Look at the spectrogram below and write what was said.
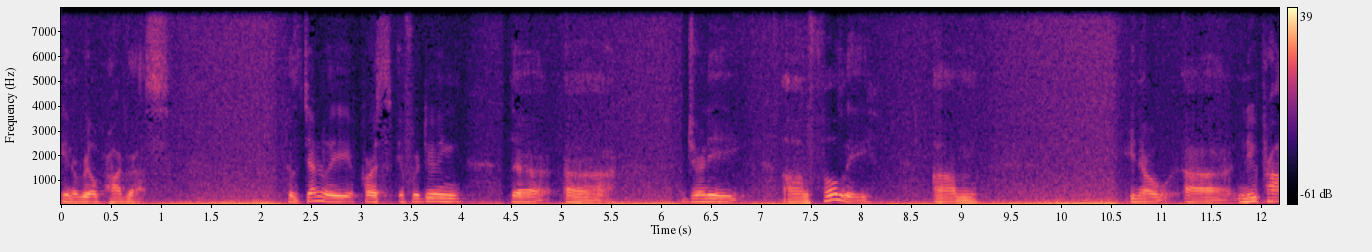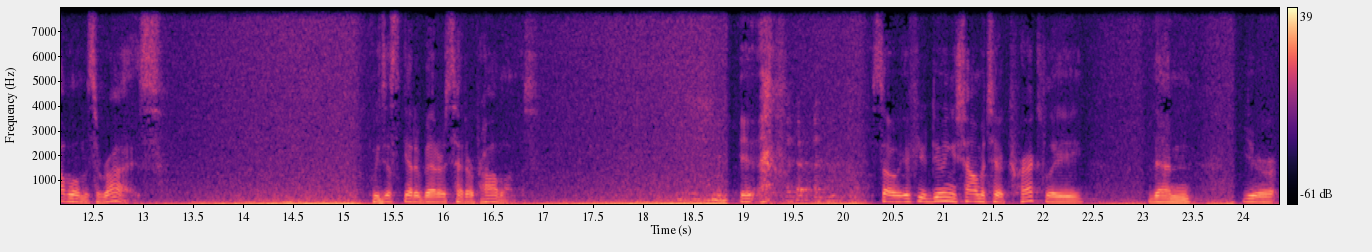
you know, real progress. Because generally, of course, if we're doing the uh, journey um, fully, um, you know, uh, new problems arise. We just get a better set of problems. It, So if you're doing shamatha correctly, then you're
